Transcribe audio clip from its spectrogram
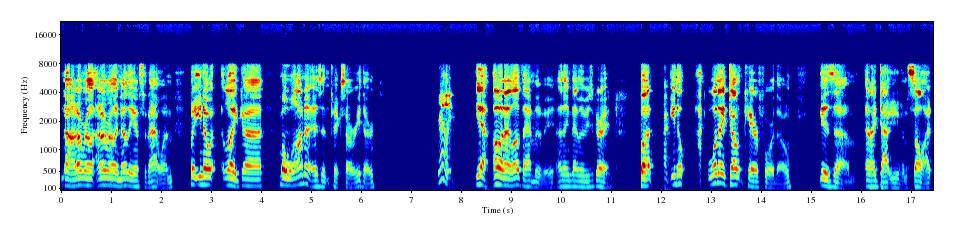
No, I don't really. I don't really know the answer to that one. But you know, like uh, Moana isn't Pixar either. Really? Yeah. Oh, and I love that movie. I think that movie's great. But you know, I- one I don't care for though is um, and I doubt you even saw it.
